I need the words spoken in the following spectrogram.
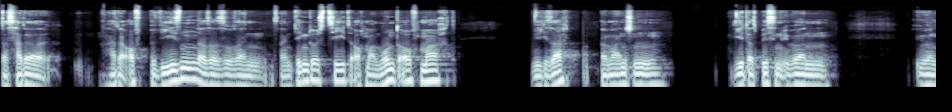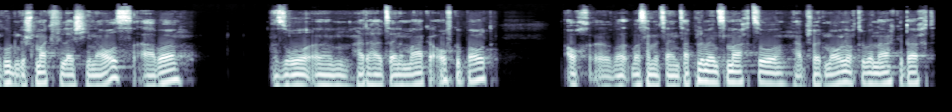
Das hat er, hat er oft bewiesen, dass er so sein, sein Ding durchzieht, auch mal Mund aufmacht. Wie gesagt, bei manchen geht das bisschen über einen, über einen guten Geschmack vielleicht hinaus, aber so ähm, hat er halt seine Marke aufgebaut. Auch äh, was er mit seinen Supplements macht, so habe ich heute Morgen noch drüber nachgedacht.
